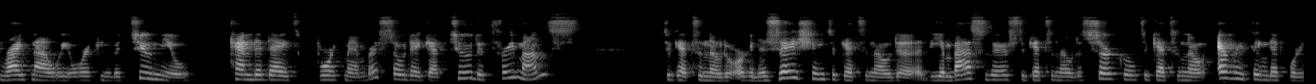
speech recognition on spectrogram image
right now we are working with two new candidate board members, so they get two to three months to get to know the organization, to get to know the, the ambassadors, to get to know the circle, to get to know everything that we're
